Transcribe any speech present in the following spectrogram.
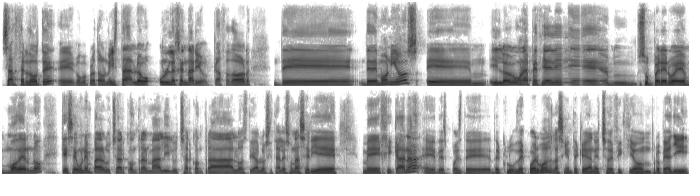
sacerdote eh, como protagonista, luego un legendario cazador de, demonios, eh, y luego una especie de Mm, superhéroe moderno que se unen para luchar contra el mal y luchar contra los diablos y tal. Es una serie mexicana, eh, después de, de Club de Cuervos, la siguiente que han hecho de ficción propia allí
